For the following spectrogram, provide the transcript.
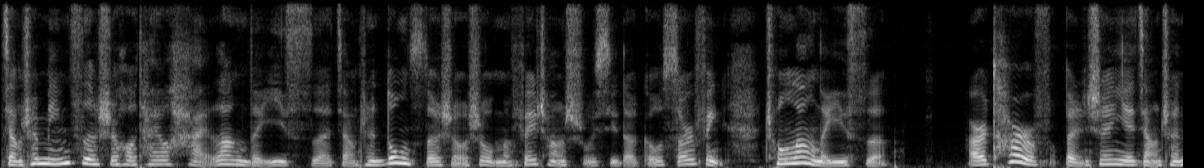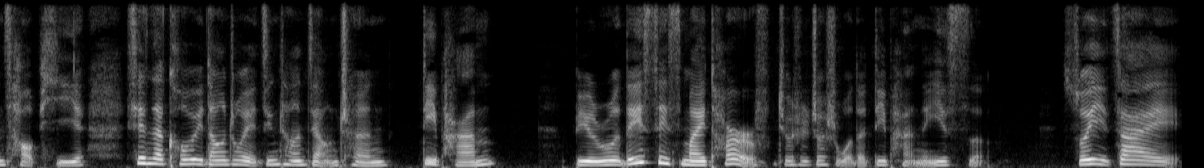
讲成名词的时候，它有海浪的意思；讲成动词的时候，是我们非常熟悉的 go surfing 冲浪的意思。而 turf 本身也讲成草皮，现在口语当中也经常讲成地盘。比如 this is my turf，就是这是我的地盘的意思。所以在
